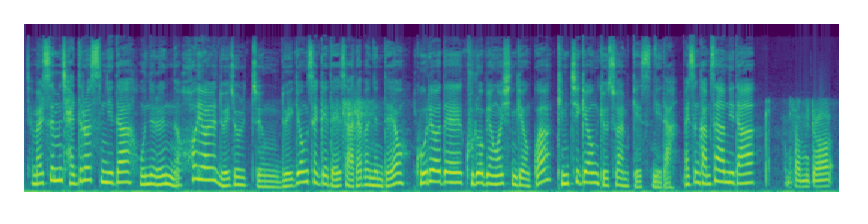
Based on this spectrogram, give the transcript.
자, 말씀 잘 들었습니다. 오늘은 허혈 뇌졸중, 뇌경색에 대해서 알아봤는데요. 고려대 구로병원 신경과 김치경 교수와 함께 했습니다. 말씀 감사합니다. 감사합니다.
